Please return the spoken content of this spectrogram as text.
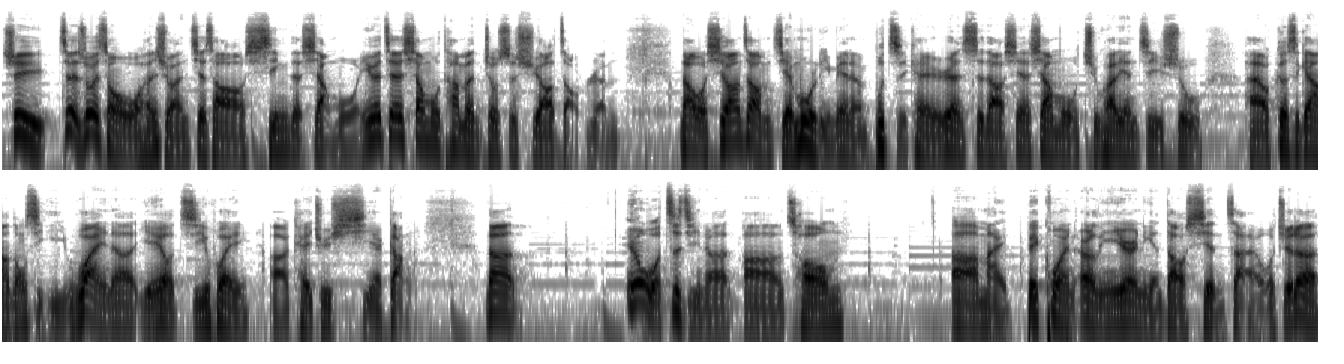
所以这也是为什么我很喜欢介绍新的项目，因为这些项目他们就是需要找人。那我希望在我们节目里面呢，不只可以认识到新的项目、区块链技术，还有各式各样的东西以外呢，也有机会啊、可以去斜杠。那因为我自己呢，啊、从啊、呃，买 Bitcoin 二零一二年到现在，我觉得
